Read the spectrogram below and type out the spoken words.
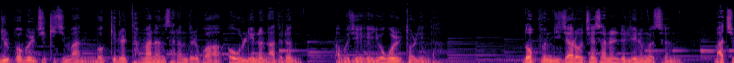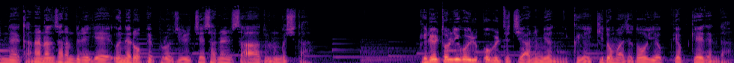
율법을 지키지만 먹기를 탐하는 사람들과 어울리는 아들은 아버지에게 욕을 돌린다. 높은 이자로 재산을 늘리는 것은 마침내 가난한 사람들에게 은혜로 베풀어질 재산을 쌓아두는 것이다. 귀를 돌리고 율법을 듣지 않으면 그의 기도마저도 역겹게 된다.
